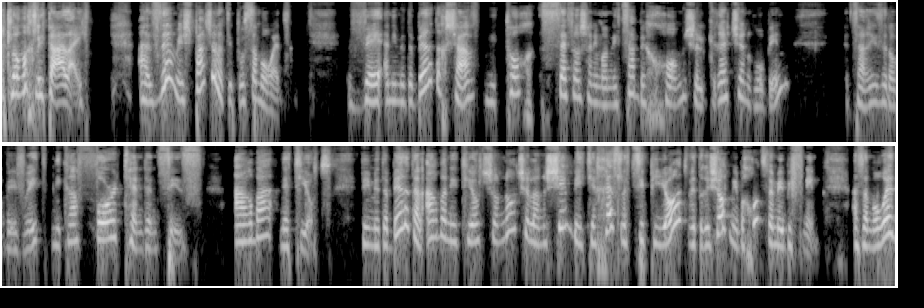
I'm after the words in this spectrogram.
את לא מחליטה עליי. אז זה המשפט של הטיפוס המורד. ואני מדברת עכשיו מתוך ספר שאני ממליצה בחום של גרצ'ן רובין, לצערי זה לא בעברית, נקרא Four Tendencies, ארבע נטיות. והיא מדברת על ארבע נטיות שונות של אנשים בהתייחס לציפיות ודרישות מבחוץ ומבפנים. אז המורד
